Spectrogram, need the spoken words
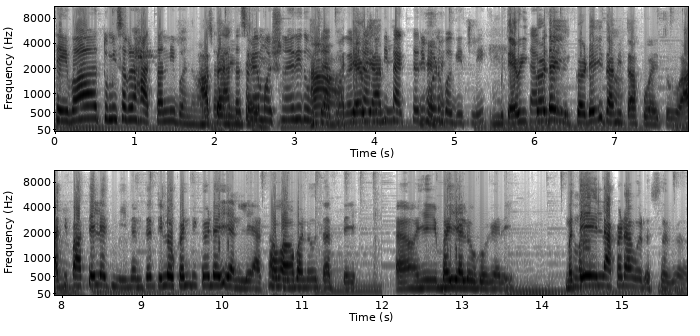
तेव्हा तुम्ही सगळं हातांनी बनवायचं हाताने आता सगळ्या. मशिनरी तुमच्या हा, आहेत. त्यावेळी ती आम्ही- फॅक्टरी पण बघितली. मग त्यावेळी त्याबद्दल- कढई कढईत आम्ही तापवायचो आधी पातेलेत मी नंतर ते लोखंडी कढई आणल्या खवा बनवतात ते. अं, हे भैया लोक वगैरे. मग बरं. ते लाकडावरच सगळं.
